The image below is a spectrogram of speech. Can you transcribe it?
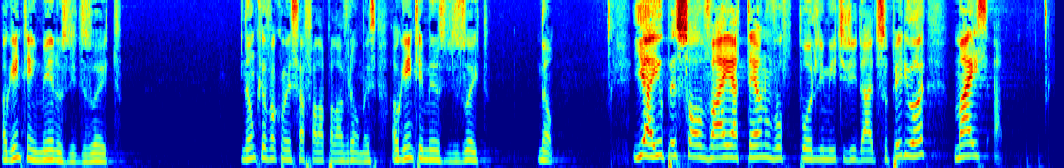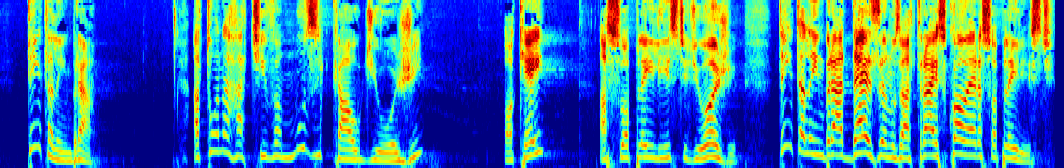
Alguém tem menos de 18? Não que eu vá começar a falar palavrão, mas alguém tem menos de 18? Não. E aí o pessoal vai até, eu não vou pôr limite de idade superior, mas ah, tenta lembrar a tua narrativa musical de hoje, ok? A sua playlist de hoje. Tenta lembrar 10 anos atrás qual era a sua playlist.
